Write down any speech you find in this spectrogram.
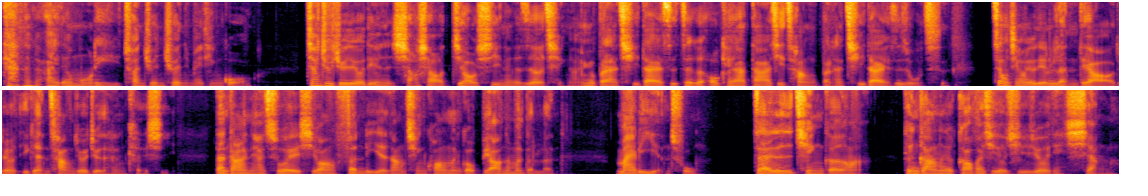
看那个爱的魔力转圈圈，你没听过。这样就觉得有点小小浇熄那个热情啊，因为本来期待的是这个 OK 啊，大家一起唱，本来期待也是如此，这种情况有点冷掉，就一个人唱就会觉得很可惜。但当然，你还是会希望奋力的让情况能够不要那么的冷，卖力演出。再来就是情歌嘛，跟刚刚那个告白气球其实就有点像了。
